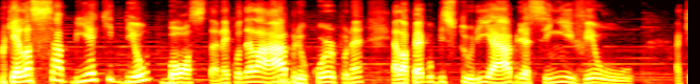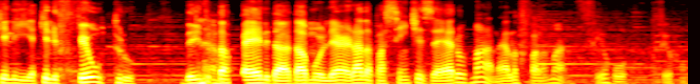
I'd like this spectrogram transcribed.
Porque ela sabia que deu bosta, né? Quando ela abre o corpo, né? Ela pega o bisturi, abre assim e vê o, aquele, aquele feltro dentro não. da pele da, da mulher lá, da paciente zero. Mano, ela fala, mano, ferrou, ferrou.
